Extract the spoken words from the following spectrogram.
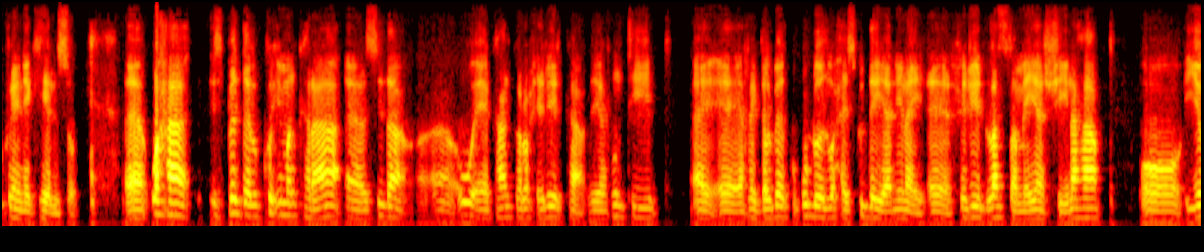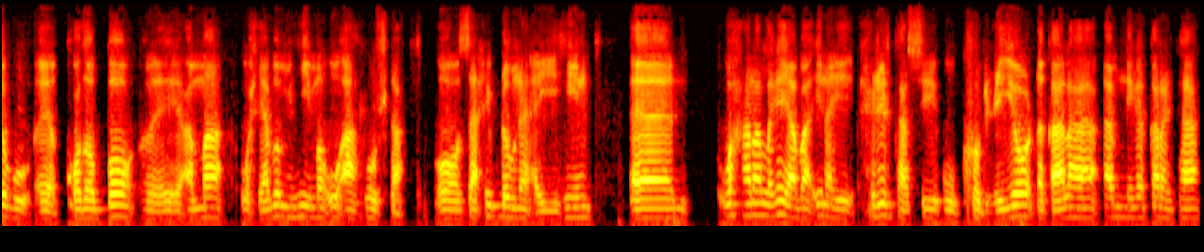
ukraine ay ka helayso waxaa isbeddel ku iman karaa sida u eekaan karo xiriirka runtii reer galbeedka qudhooda waxay isku dayaan inay xiriir la sameeyaan shiinaha oo iyagu qodobo ama waxyaabo muhiima u ah ruushka oo saaxiib dhowna ay yihiin. Waxaana laga yaabaa inay xiriirkaasi uu kobciyo dhaqaalaha amniga qaranka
